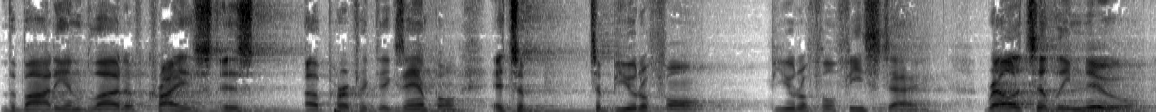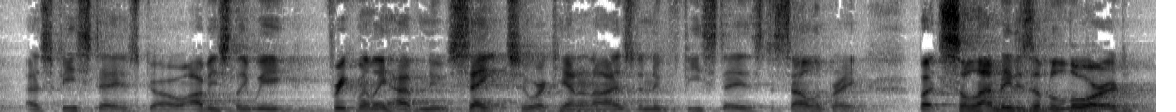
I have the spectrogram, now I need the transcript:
the body and blood of Christ is a perfect example. It's a, it's a beautiful, beautiful feast day, relatively new as feast days go. Obviously, we frequently have new saints who are canonized and new feast days to celebrate, but solemnities of the Lord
